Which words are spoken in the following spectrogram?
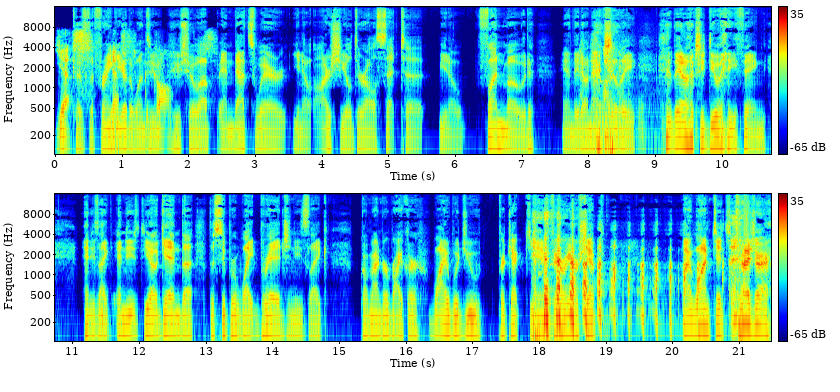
yes. because the Ferengi Yes, are the ones good who, call. who show Yes. up, and that's where you know our shields are all set to you know fun mode, and they don't actually they don't actually do anything. And he's like, and he's you know again the the super white bridge, and he's like, Commander Riker, why would you protect the inferior ship? I want its treasure.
